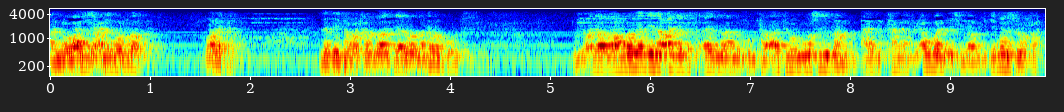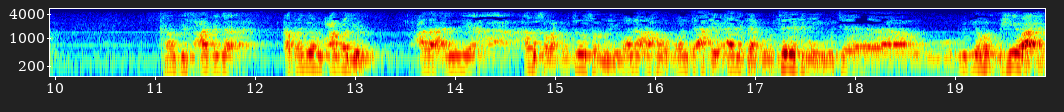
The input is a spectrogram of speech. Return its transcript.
الموالي يعني ورثة. ورثة. الذي ترك الوالدين والأقربون وجعل الله والذين عجلت أيمانكم فآتوهم نصيبهم هذه كان في أول الإسلام ودي منسوخة كان بيتعاقد الرجل مع الرجل على أني أنصرك وتنصرني وأنا أخوك وأنت أخي أرثك وترثني وت... ويجيهم شيء واحد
